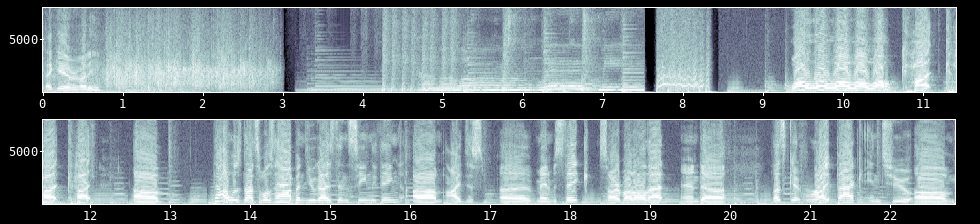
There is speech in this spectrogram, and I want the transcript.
Thank you, everybody. Come along with me. Whoa, whoa, whoa, whoa, whoa. Cut, cut, cut. Um, that was not supposed to happen. You guys didn't see anything. Um, I just uh, made a mistake. Sorry about all that. And uh, let's get right back into um,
